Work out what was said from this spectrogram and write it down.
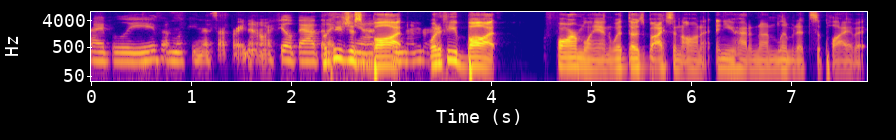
I believe. I'm looking this up right now. I feel bad that What if I you just bought? remember. What if you bought farmland with those bison on it, and you had an unlimited supply of it?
